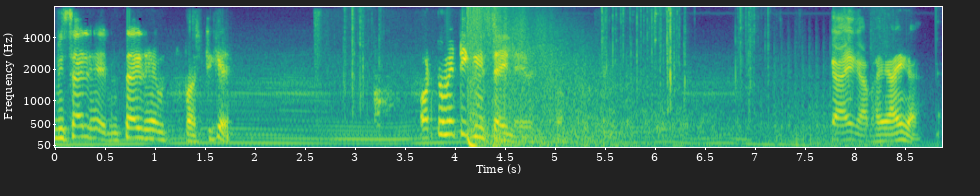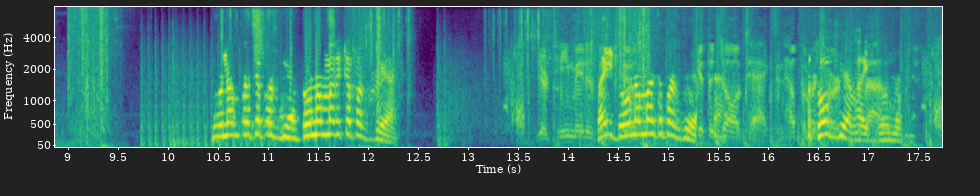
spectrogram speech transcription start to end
मिसाइल है मिसाइल है उसके पास ठीक है? ऑटोमेटिक मिसाइल है उसके आएगा भाई आएगा दो नंबर के पास गया दो नंबर के पास गया भाई दो नंबर के पास गया ठोक दिया भाई दो number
